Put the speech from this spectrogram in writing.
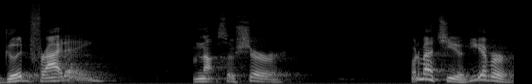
Good Friday? I'm not so sure. What about you? Have you ever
